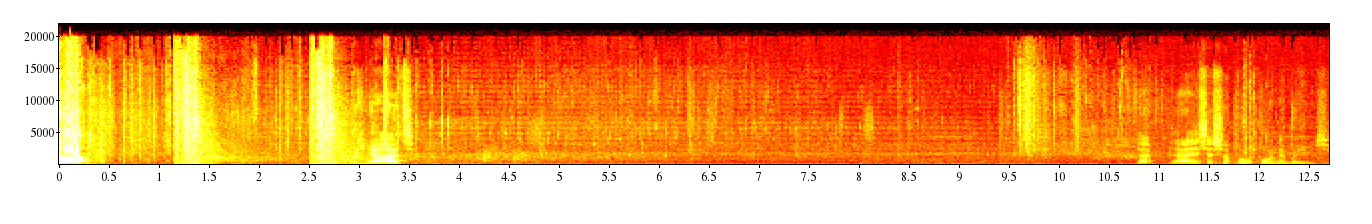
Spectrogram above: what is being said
А! Блять! Я, я, если що, пауков не боюсь.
